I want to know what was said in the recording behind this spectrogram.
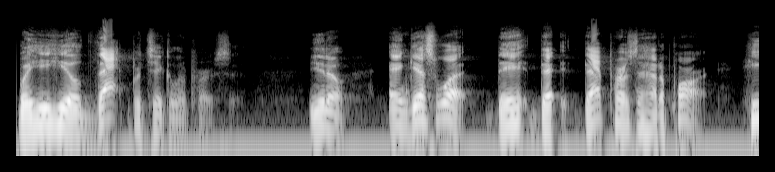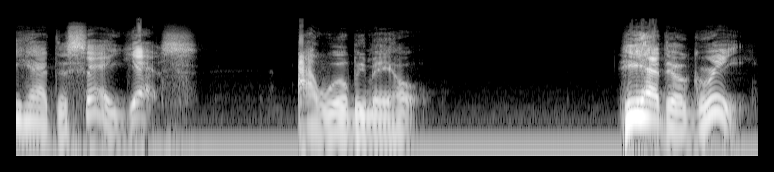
But he healed that particular person. You know, and guess what? They that, that person had a part. He had to say, Yes, I will be made whole. He had to agree.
